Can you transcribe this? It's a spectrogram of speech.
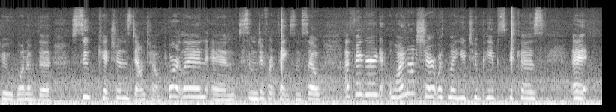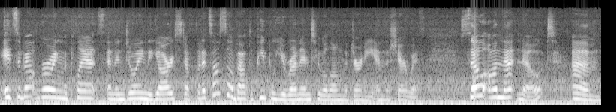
to one of the soup kitchens downtown Portland and some different things. And so I figured why not share it with my YouTube peeps because it's about growing the plants and enjoying the yard stuff, but it's also about the people you run into along the journey and the share with. So on that note, um,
